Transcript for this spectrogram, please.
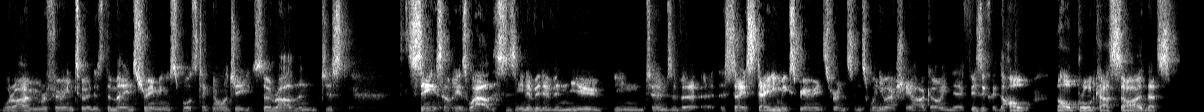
what I'm referring to it as the mainstreaming of sports technology. So rather than just seeing something as wow, this is innovative and new in terms of a, a say stadium experience, for instance, when you actually are going there physically, the whole the whole broadcast side that's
